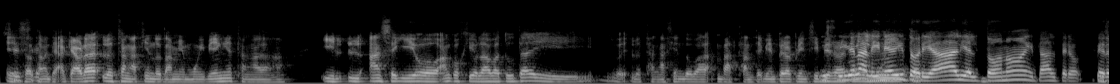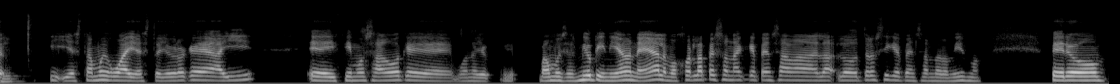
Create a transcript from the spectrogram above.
Sí, sí. Exactamente, a que ahora lo están haciendo también muy bien, están a- y han seguido, han cogido la batuta y lo están haciendo ba- bastante bien, pero al principio sigue la línea muy- editorial y el tono y tal, pero, pero sí. Y, y está muy guay esto. Yo creo que ahí eh, hicimos algo que, bueno, yo, yo- vamos, es mi opinión, ¿eh? A lo mejor la persona que pensaba lo otro sigue pensando lo mismo. Pero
